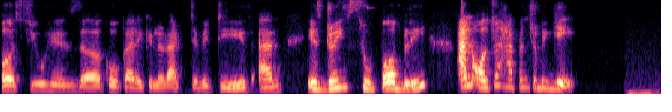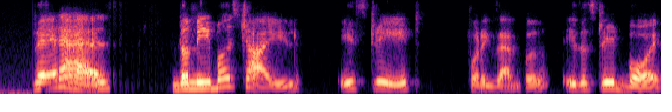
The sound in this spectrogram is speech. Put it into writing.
pursue his uh, co-curricular activities and is doing superbly and also happens to be gay. Whereas the neighbor's child is straight for example is a straight boy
